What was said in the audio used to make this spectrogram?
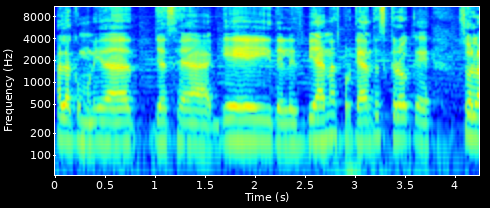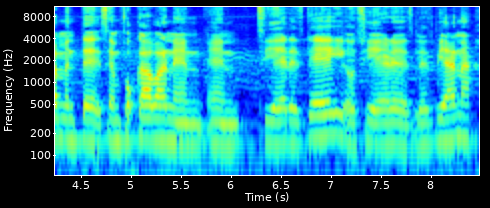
a la comunidad ya sea gay, de lesbianas, porque antes creo que solamente se enfocaban en, en si eres gay o si eres lesbiana,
